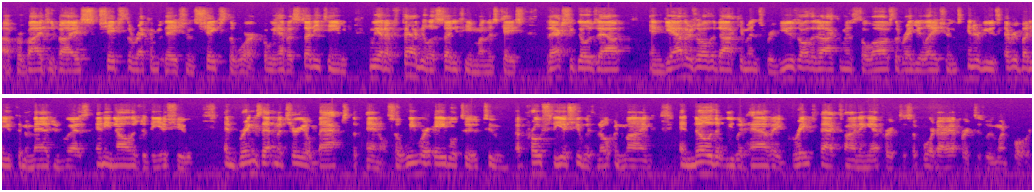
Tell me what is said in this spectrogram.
uh, provides advice, shapes the recommendations, shapes the work. But we have a study team. We had a fabulous study team on this case that actually goes out and gathers all the documents, reviews all the documents, the laws, the regulations, interviews everybody you can imagine who has any knowledge of the issue, and brings that material back to the panel. So we were able to to approach the issue with an open mind and know that we would have a great fact-finding effort to support our efforts as we went forward.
